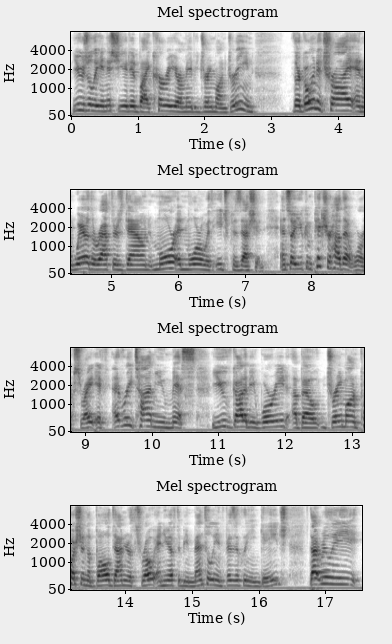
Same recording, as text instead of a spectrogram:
usually initiated by Curry or maybe Draymond Green, they're going to try and wear the Raptors down more and more with each possession. And so you can picture how that works, right? If every time you miss, you've got to be worried about Draymond pushing the ball down your throat and you have to be mentally and physically engaged, that really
